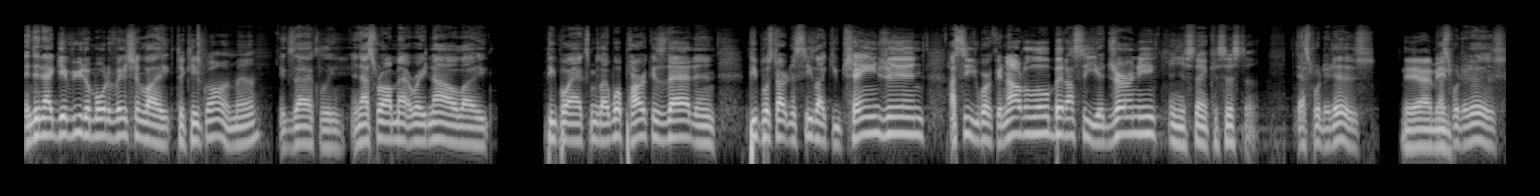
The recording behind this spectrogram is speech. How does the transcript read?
And then that give you the motivation, like to keep going, man. exactly. And that's where I'm at right now. Like people ask me, like, what park is that? And people starting to see like you changing. I see you working out a little bit. I see your journey. And you're staying consistent. That's what it is. Yeah, I mean, That's what it is.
